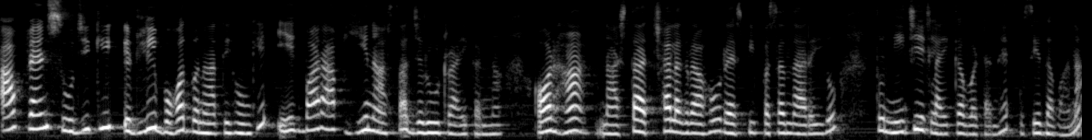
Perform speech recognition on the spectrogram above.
आप फ्रेंड्स, सूजी की इडली बहुत बनाते होंगे। एक बार आप ये नाश्ता ज़रूर ट्राई करना। और हाँ नाश्ता अच्छा लग रहा हो, रेसिपी पसंद आ रही हो तो नीचे एक लाइक का बटन है, उसे दबाना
